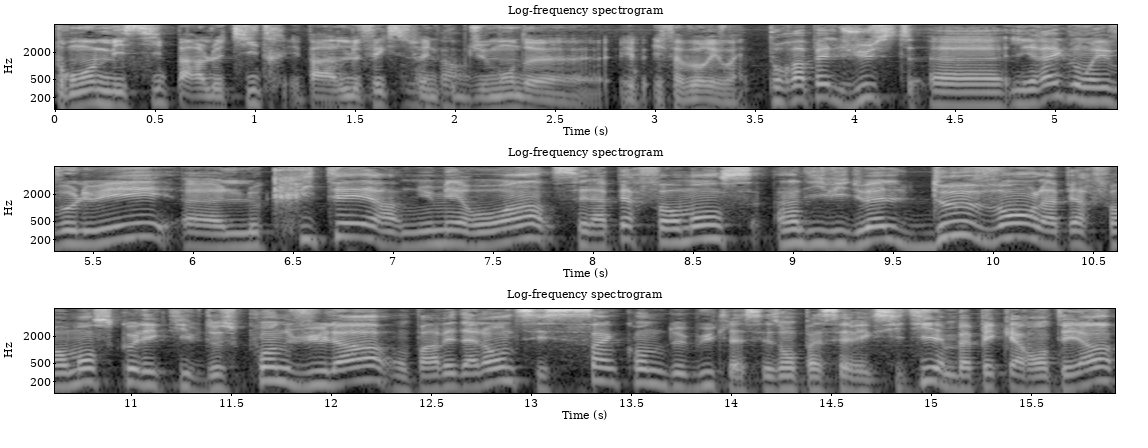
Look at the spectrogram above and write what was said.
pour moi, Messi par le titre et par le fait que ce soit une Coupe du Monde euh, est, favori. Ouais. Pour rappel, juste, euh, les règles ont évolué. le critère numéro un, c'est la performance individuelle devant la performance collective. De ce point de vue-là, on parlait d'Aland, c'est 52 buts la saison passée avec City, Mbappé 41.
